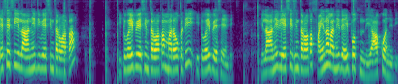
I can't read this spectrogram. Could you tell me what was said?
వేసేసి ఇలా అనేది వేసిన తర్వాత ఇటువైపు వేసిన తర్వాత మరొకటి ఇటువైపు వేసేయండి. ఇలా అనేది వేసేసిన తర్వాత ఫైనల్ అనేది అయిపోతుంది ఆకు అనేది.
